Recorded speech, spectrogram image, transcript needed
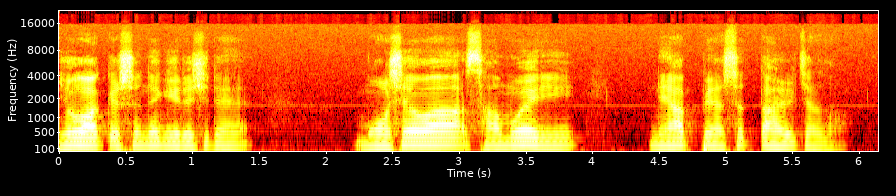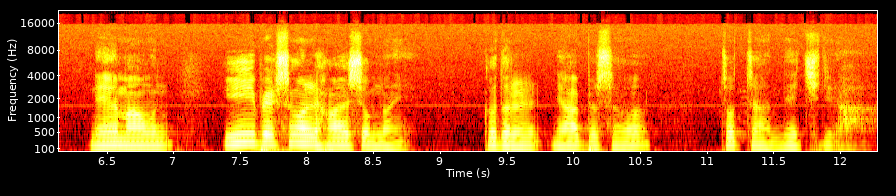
여호와께서 내게 이르시되 모세와 사무엘이 내 앞에 섰다 할지라도 내 마음은 이 백성을 향할 수 없나니 그들을 내 앞에서 쫓아내치리라.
